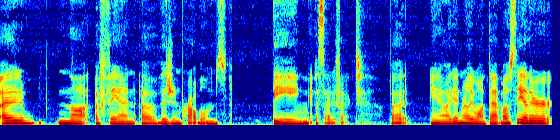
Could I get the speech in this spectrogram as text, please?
I'm not a fan of vision problems being a side effect. But, you know, I didn't really want that. Most of the other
